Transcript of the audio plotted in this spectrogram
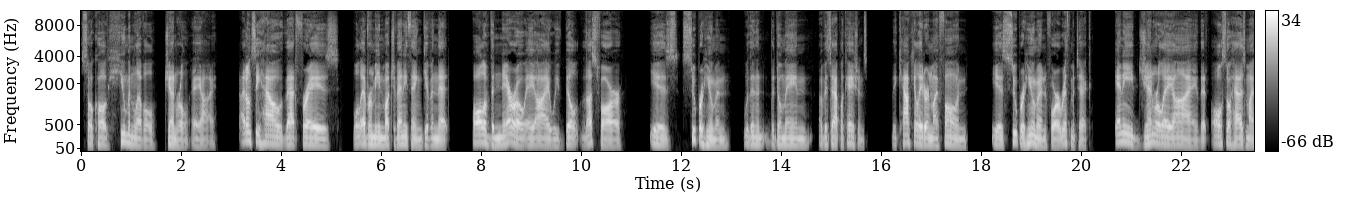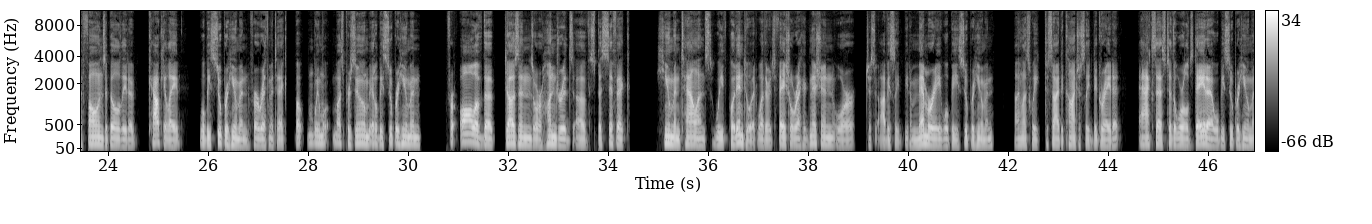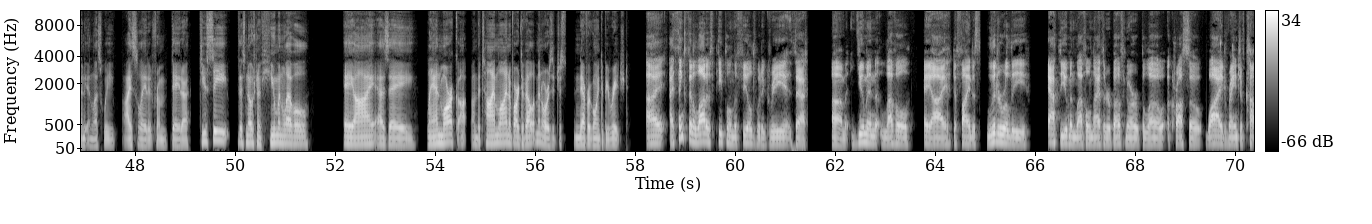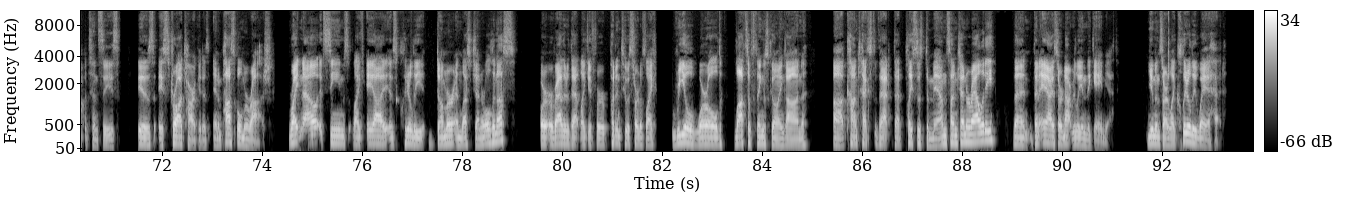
so-called human level general AI. I don't see how that phrase will ever mean much of anything given that all of the narrow AI we've built thus far is superhuman within the domain of its applications. The calculator in my phone is superhuman for arithmetic. Any general AI that also has my phone's ability to calculate will be superhuman for arithmetic, but we m- must presume it'll be superhuman for all of the dozens or hundreds of specific human talents we've put into it, whether it's facial recognition or just obviously you know, memory will be superhuman unless we decide to consciously degrade it. Access to the world's data will be superhuman unless we isolate it from data. Do you see this notion of human level AI as a landmark on the timeline of our development, or is it just never going to be reached? I, I think that a lot of people in the field would agree that um, human level AI, defined as literally at the human level, neither above nor below, across a wide range of competencies, is a straw target, is an impossible mirage. Right now, it seems like AI is clearly dumber and less general than us, or, or rather, that like if we're put into a sort of like real world, lots of things going on uh, context that that places demands on generality, then then AIs are not really in the game yet. Humans are like clearly way ahead.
